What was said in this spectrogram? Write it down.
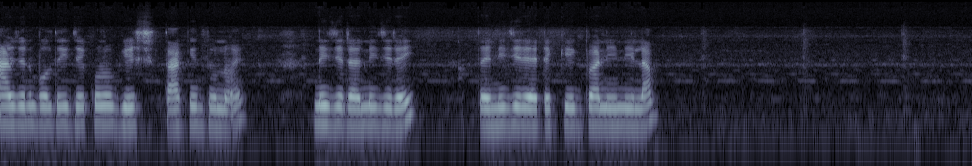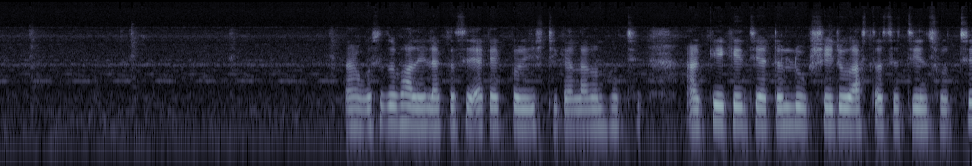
আয়োজন বলতে যে কোনো গেস্ট তা কিন্তু নয়, নিজেরা নিজেরাই, তাই নিজেরা একটা কেক বানিয়ে নিলাম। আমার কাছে তো ভালোই লাগতেছে, এক এক করে স্টিকার লাগানো হচ্ছে। আর কেকের যে একটা লুক সেটাও আস্তে আস্তে চেঞ্জ হচ্ছে।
